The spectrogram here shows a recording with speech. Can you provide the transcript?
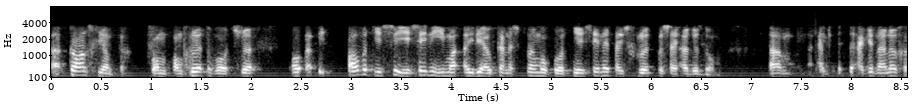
uh, kans gee om om, om groot te word. So al, al wat jy sê, jy sê nie iemand uit die ou kan 'n springbok word nie. Jy sê net hy's groot vir sy ouderdom. Um ek ek het nou nog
